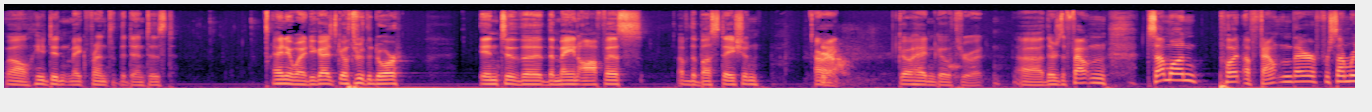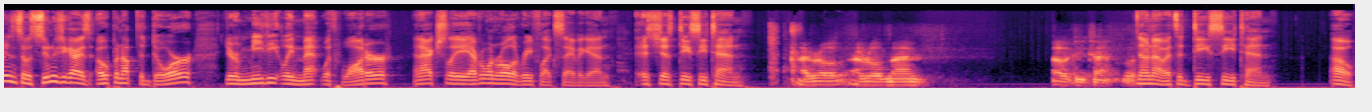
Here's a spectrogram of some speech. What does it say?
well, he didn't make friends with the dentist. Anyway, do you guys go through the door into the the main office of the bus station? All right, Yeah. Go ahead and go through it. Uh, there's a fountain. Someone put a fountain there for some reason. So as soon as you guys open up the door, you're immediately met with water. And actually, everyone roll a reflex save again. It's just DC 10. I rolled. I rolled nine. Oh, D10. No, no, it's a DC 10. Oh,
